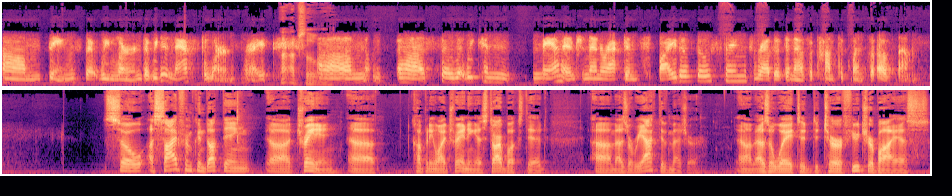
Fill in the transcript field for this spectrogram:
um, things that we learned that we didn't ask to learn, right? right? Absolutely. Um, uh, so that we can manage and interact in spite of those things rather than as a consequence of them. So, aside from conducting uh, training, uh, company wide training, as Starbucks did, um, as a reactive measure, um, as a way to deter future bias,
